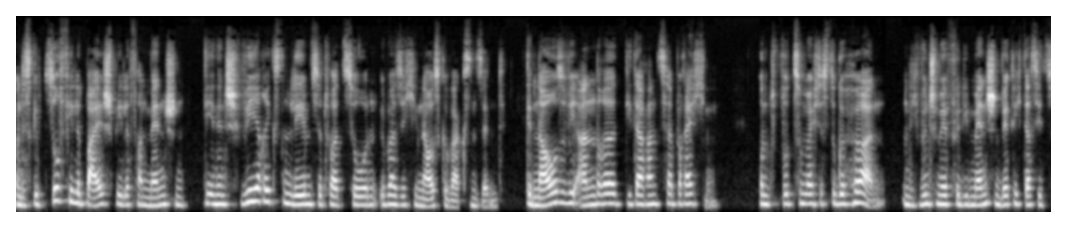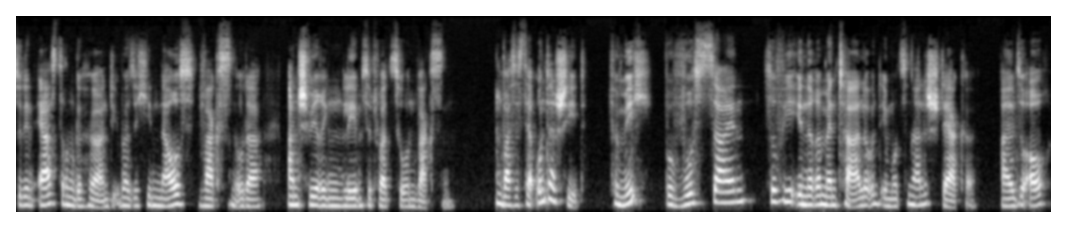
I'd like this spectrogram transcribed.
Und es gibt so viele Beispiele von Menschen, die in den schwierigsten Lebenssituationen über sich hinausgewachsen sind. Genauso wie andere, die daran zerbrechen. Und wozu möchtest du gehören? Und ich wünsche mir für die Menschen wirklich, dass sie zu den Ersteren gehören, die über sich hinauswachsen oder an schwierigen Lebenssituationen wachsen. Und was ist der Unterschied? Für mich Bewusstsein sowie innere mentale und emotionale Stärke, also auch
